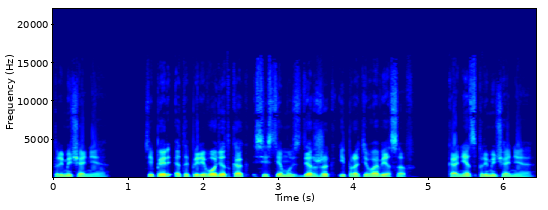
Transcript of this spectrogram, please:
Примечание. Теперь это переводят как систему сдержек и противовесов. Конец примечания.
